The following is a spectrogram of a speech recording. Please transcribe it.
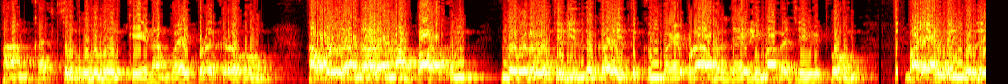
நாம் கத்தர் ஒருவருக்கே நாம் பயப்பட கிடவோம் அப்பொழுது அன்றாடம் நாம் பார்க்கும் இந்த உலகத்தில் எந்த காரியத்துக்கும் பயப்படாமல் தைரியமாக ஜீவிப்போம். பயம் என்பது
